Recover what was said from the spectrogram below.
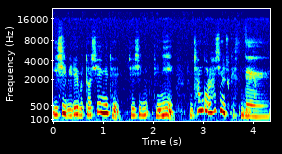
21일부터 시행이 되, 되시, 되니 좀 참고를 하시면 좋겠습니다. 네.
